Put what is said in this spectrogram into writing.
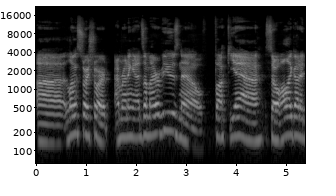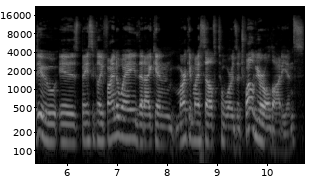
Uh, long story short, I'm running ads on my reviews now fuck yeah. So all I gotta do is basically find a way that I can market myself towards a 12 year old audience,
